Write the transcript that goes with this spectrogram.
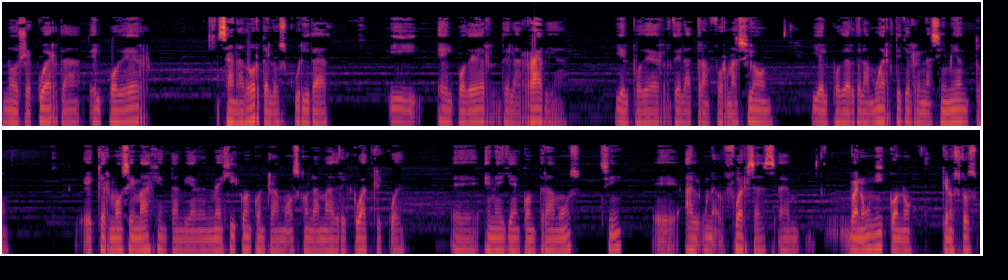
nos recuerda el poder sanador de la oscuridad y el poder de la rabia y el poder de la transformación y el poder de la muerte y el renacimiento. Eh, qué hermosa imagen también en México encontramos con la Madre Cuatlicue. Eh, en ella encontramos, ¿sí? Eh, algunas fuerzas, em, bueno, un icono que nosotros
